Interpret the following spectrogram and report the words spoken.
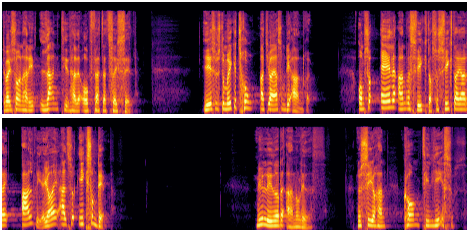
Det var jo sådan, han i lang tid havde opfattet sig selv. Jesus, du må ikke tro, at jeg er som de andre. Om så alle andre svigter, så svigter jeg dig aldrig. Jeg er altså ikke som dem. Nu lyder det anderledes. Nu siger han, kom til Jesus.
